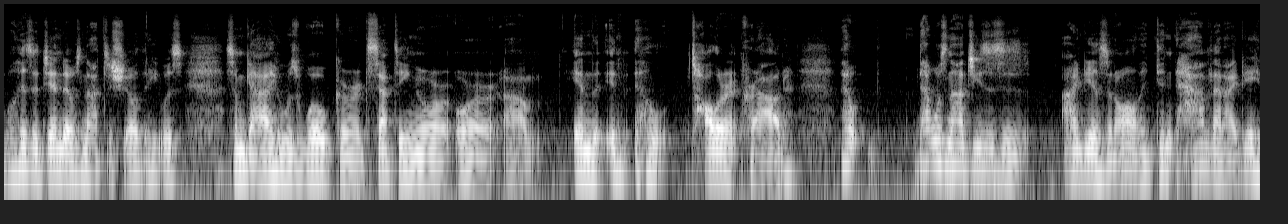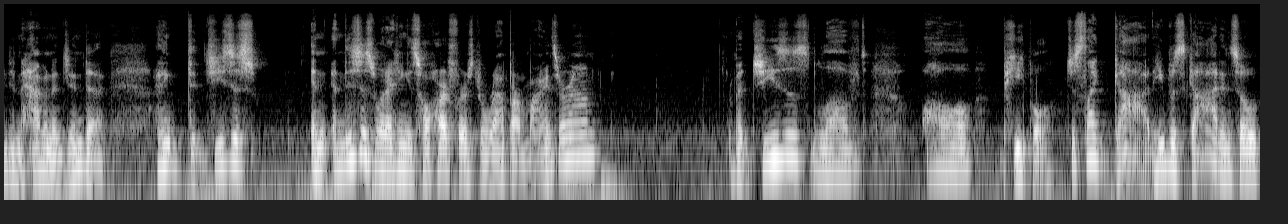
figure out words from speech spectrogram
well his agenda was not to show that he was some guy who was woke or accepting or or um, in the in tolerant crowd that that was not Jesus's ideas at all. He didn't have that idea. He didn't have an agenda. I think that Jesus, and, and this is what I think is so hard for us to wrap our minds around. But Jesus loved all people, just like God. He was God. And so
